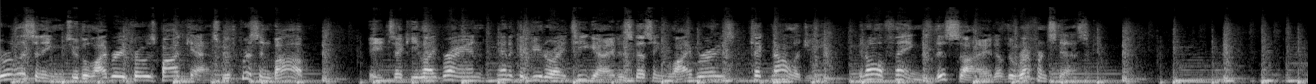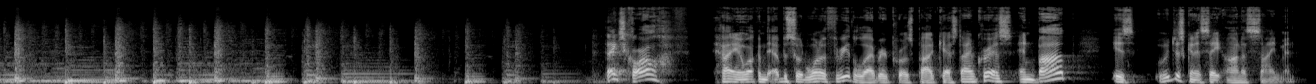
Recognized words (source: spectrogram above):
You're listening to the Library Pros Podcast with Chris and Bob, a techie librarian and a computer IT guy discussing libraries, technology, and all things this side of the reference desk. Thanks, Carl. Hi, and welcome to episode 103 of the Library Pros Podcast. I'm Chris, and Bob is, we're just going to say on assignment.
